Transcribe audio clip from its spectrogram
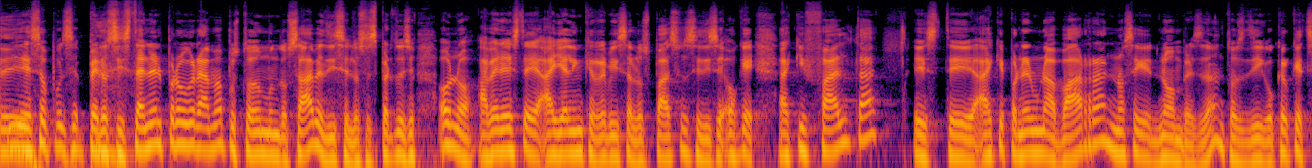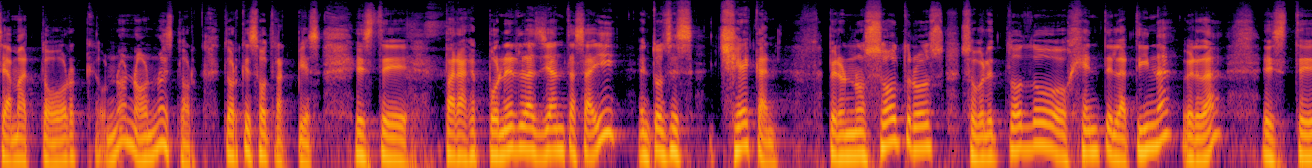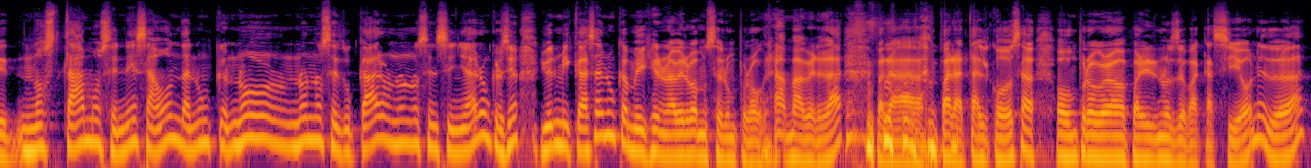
Y eso, pues, pero si está en el programa, pues todo el mundo sabe, dice los expertos, dicen, oh no, a ver, este, hay alguien que revisa los pasos y dice, ok, aquí falta este, hay que poner una barra, no sé nombres, ¿verdad? Entonces digo, creo que se llama torque. No, no, no es torque. Torque es otra pieza. Este, para poner la las llantas ahí. Entonces, checan pero nosotros, sobre todo gente latina, ¿verdad? Este, no estamos en esa onda, nunca, no, no nos educaron, no nos enseñaron, crecieron. Yo en mi casa nunca me dijeron, a ver, vamos a hacer un programa, ¿verdad? Para, para tal cosa, o un programa para irnos de vacaciones, ¿verdad?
